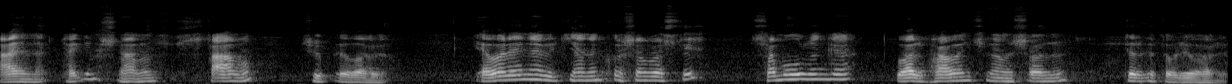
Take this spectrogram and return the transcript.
ఆయన తగిన స్నానం స్థానం చూపేవారు. ఎవరైనా విజ్ఞానం కోసం వస్తే సమూలంగా వారు భావించిన అంశాలను తిరగతోడేవారు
